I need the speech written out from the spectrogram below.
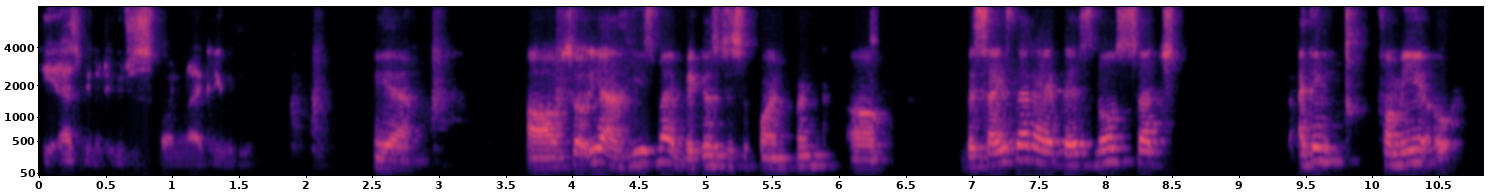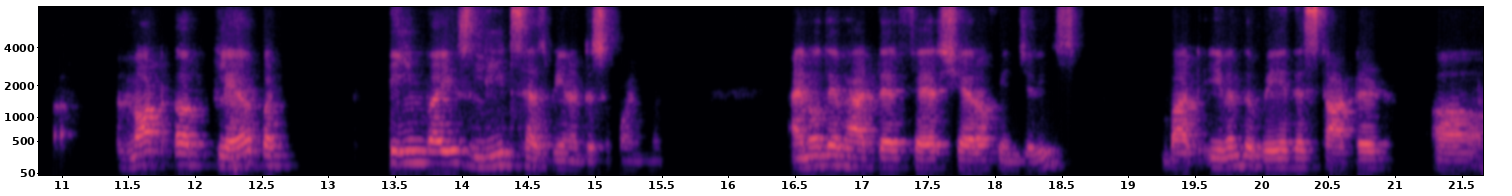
he has been a huge disappointment. I agree with you. Yeah. Uh, so yeah, he's my biggest disappointment. Uh, besides that, I, there's no such. I think for me, uh, not a player, but team-wise, Leeds has been a disappointment. I know they've had their fair share of injuries, but even the way they started, uh,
